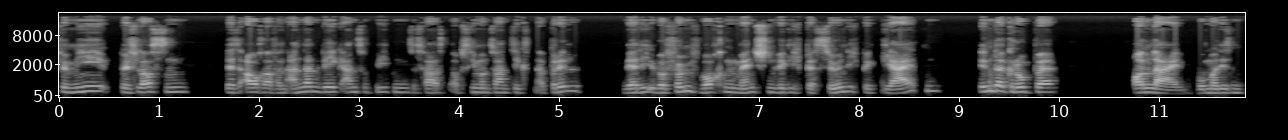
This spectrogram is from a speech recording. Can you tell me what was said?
für mich beschlossen, das auch auf einen anderen Weg anzubieten. Das heißt, ab 27. April werde ich über fünf Wochen Menschen wirklich persönlich begleiten in der Gruppe online, wo man diesen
